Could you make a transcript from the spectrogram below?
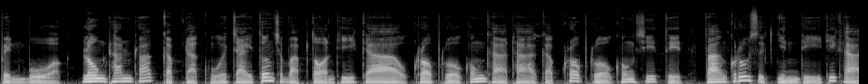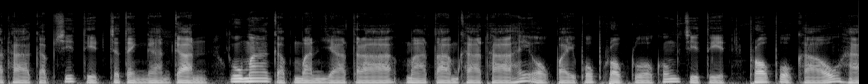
เป็นบวก ลงทันรักกับดักหัวใจต้นฉบับตอนที่ 9 ครอบครัวของคาทากับครอบครัวของชิติดต่างรู้สึกยินดีที่คาทากับชิติดจะแต่งงานกัน อุมากับมัญญาตรามาตามคาทาให้ออกไปพบครอบครัวของจิติดเพราะพวกเขาหา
